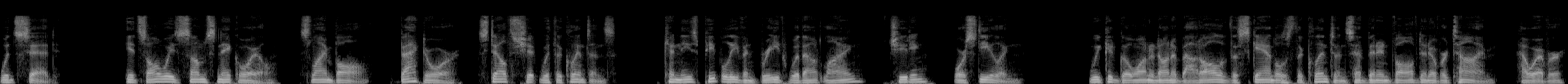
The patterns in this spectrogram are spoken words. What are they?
Woods said, It's always some snake oil, slime ball, backdoor, stealth shit with the Clintons. Can these people even breathe without lying, cheating, or stealing? We could go on and on about all of the scandals the Clintons have been involved in over time, however,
